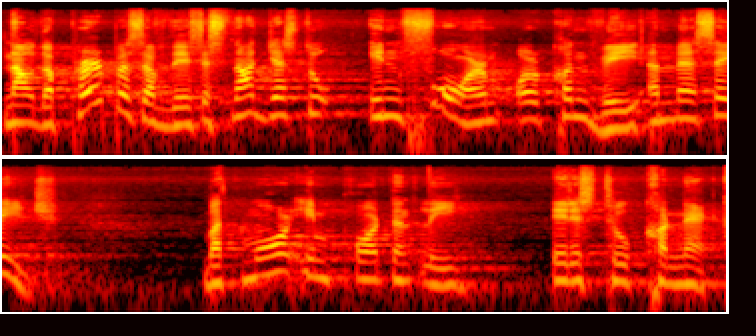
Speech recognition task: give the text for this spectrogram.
Now, the purpose of this is not just to inform or convey a message, but more importantly, it is to connect.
